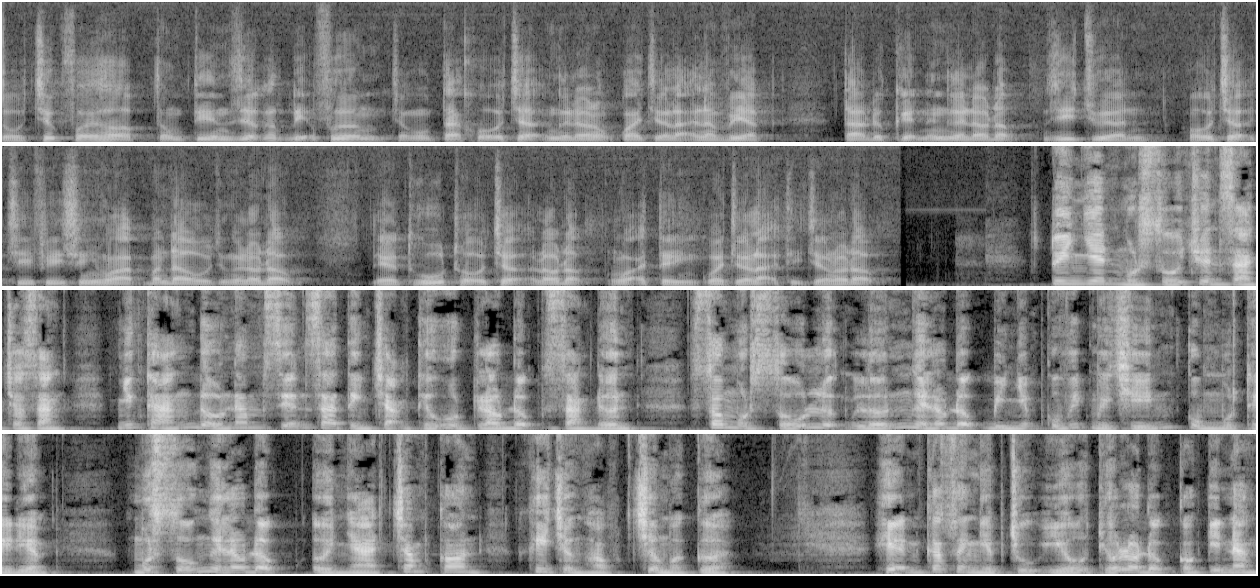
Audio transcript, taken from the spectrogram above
Tổ chức phối hợp thông tin giữa các địa phương trong công tác hỗ trợ người lao động quay trở lại làm việc, tạo điều kiện để người lao động di chuyển, hỗ trợ chi phí sinh hoạt ban đầu cho người lao động để thu hút hỗ trợ lao động ngoại tỉnh quay trở lại thị trường lao động. Tuy nhiên, một số chuyên gia cho rằng những tháng đầu năm diễn ra tình trạng thiếu hụt lao động giản đơn do một số lượng lớn người lao động bị nhiễm COVID-19 cùng một thời điểm, một số người lao động ở nhà chăm con khi trường học chưa mở cửa. Hiện các doanh nghiệp chủ yếu thiếu lao động có kỹ năng,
